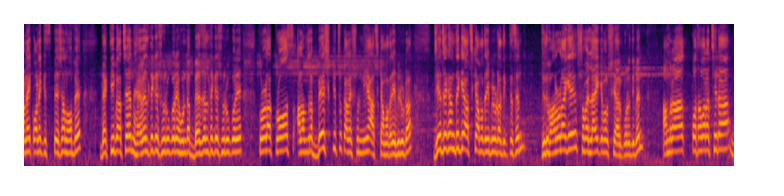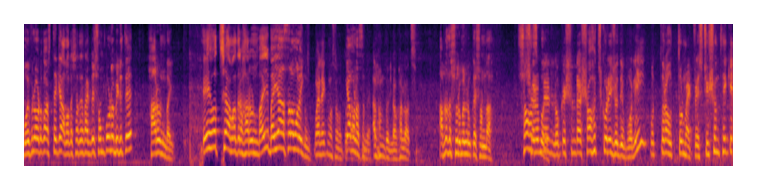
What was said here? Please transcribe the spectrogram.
অনেক অনেক স্পেশাল হবে। দেখতেই পাচ্ছেন হ্যাভেল থেকে শুরু করে হুন্ডা বেজেল থেকে শুরু করে করোলা ক্রস আলহামদুলিল্লাহ বেশ কিছু কালেকশন নিয়ে আজকে আমাদের এই ভিডিওটা। যে যেখান থেকে আজকে আমাদের এই ভিডিওটা দেখতেছেন যদি ভালো লাগে সবাই লাইক এবং শেয়ার করে দিবেন। আমরা কথা বাড়াচ্ছি না মহিফুল অটো কার্স থেকে আমাদের সাথে থাকবে সম্পূর্ণ ভিডিওতে হারুন ভাই। এই হচ্ছে আমাদের হারুন ভাই। ভাইয়া আসসালামু আলাইকুম। ওয়ালাইকুম আসসালাম। কেমন আছেন আলহামদুলিল্লাহ ভালো আছি। আপনাদের শোরুমের লোকেশনটা শোরুমের লোকেশনটা সহজ করে যদি বলি উত্তরা উত্তর মেট্রো স্টেশন থেকে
